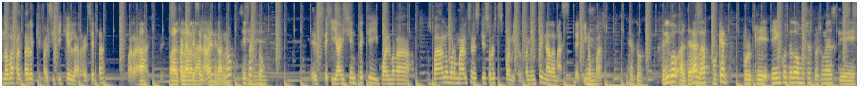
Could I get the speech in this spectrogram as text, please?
no va a faltar el que falsifique la receta para, Ah, este, para alterarla. que se la venda, alterarla. ¿no? Sí, Exacto. Este, y hay gente que igual va, pues va a lo normal, sabes que solo esto es para mi tratamiento y nada más, de aquí no Ujú. paso. Exacto. Te digo alterarla, ¿por qué? Porque he encontrado a muchas personas que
